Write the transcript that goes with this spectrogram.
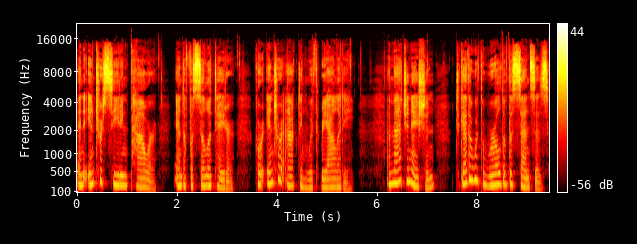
an interceding power, and a facilitator for interacting with reality. Imagination, together with the world of the senses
